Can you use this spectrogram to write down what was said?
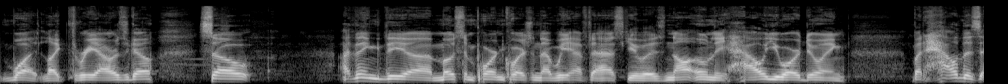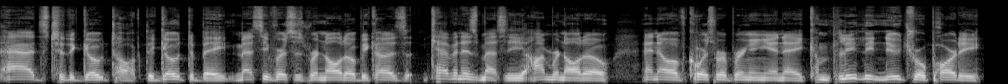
What, like three hours ago? So, I think the uh, most important question that we have to ask you is not only how you are doing, but how this adds to the GOAT talk, the GOAT debate, Messi versus Ronaldo, because Kevin is Messi, I'm Ronaldo, and now, of course, we're bringing in a completely neutral party,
